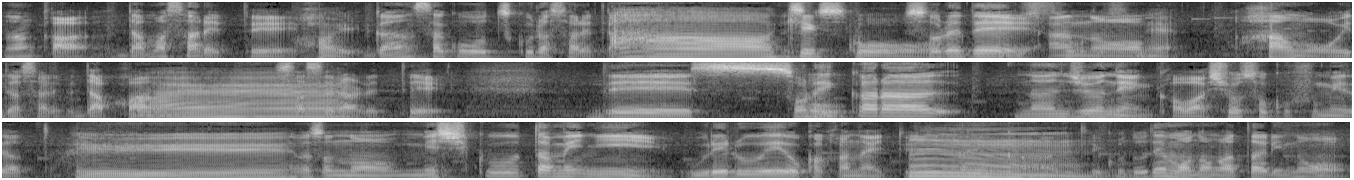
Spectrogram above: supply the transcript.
なんか騙されてはい。贋作を作らされた。のあー結構それで厳しそうですね。藩を追い出されて脱藩させられてでそれから何十年かは消息不明だった。へえでもその飯食うために売れる絵を描かないといけないからということで物語の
